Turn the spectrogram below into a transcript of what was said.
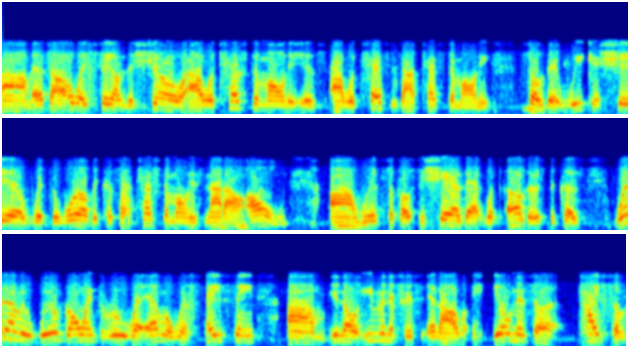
Um, as I always say on the show, our testimony is our test is our testimony so that we can share with the world because our testimony is not our own. Uh, mm. We're supposed to share that with others because whatever we're going through, whatever we're facing, um, you know, even if it's in our illness or types of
